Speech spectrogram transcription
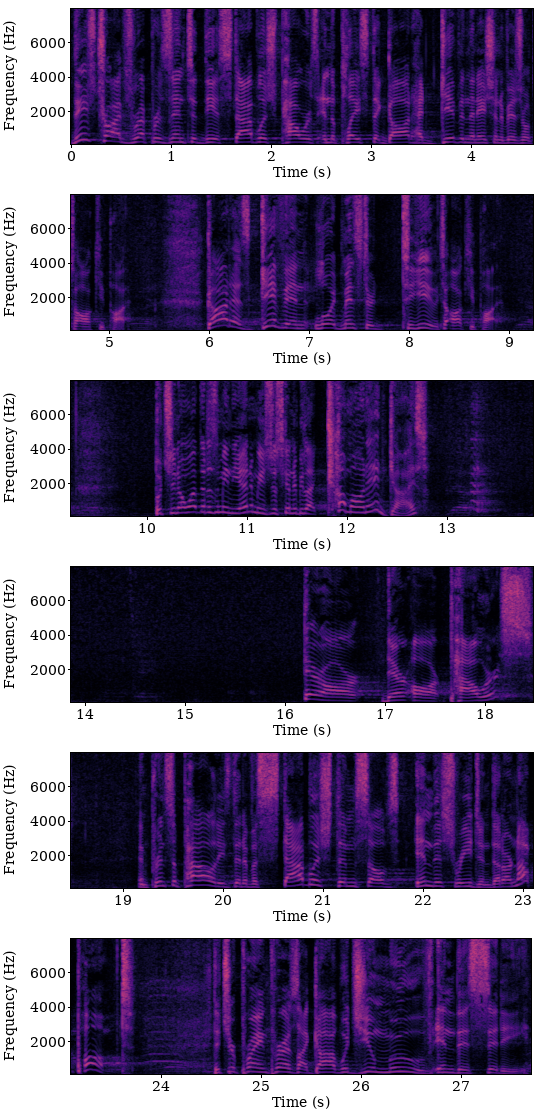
These tribes represented the established powers in the place that God had given the nation of Israel to occupy. God has given Lloydminster to you to occupy. But you know what? That doesn't mean the enemy is just going to be like, come on in, guys. There are, there are powers and principalities that have established themselves in this region that are not pumped. That you're praying prayers like, God, would you move in this city?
